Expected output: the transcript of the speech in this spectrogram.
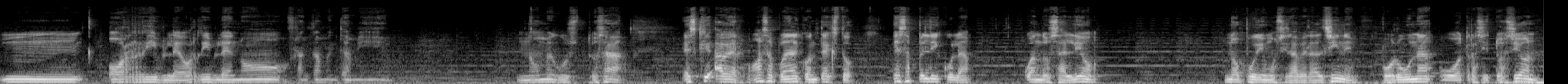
Mm, horrible, horrible. No, francamente a mí no me gustó. O sea, es que, a ver, vamos a poner el contexto. Esa película, cuando salió, no pudimos ir a ver al cine. Por una u otra situación.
